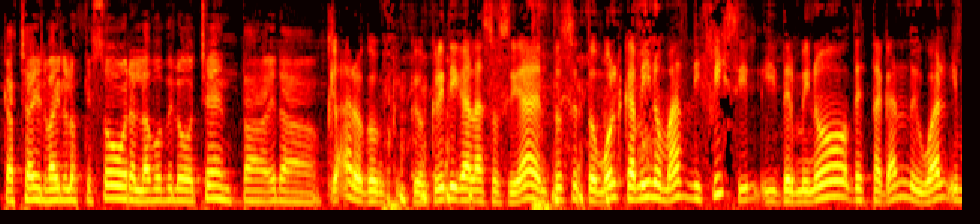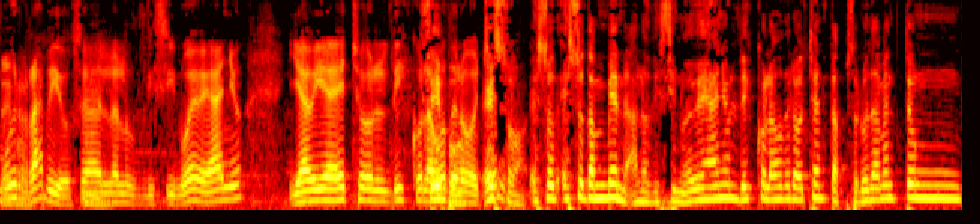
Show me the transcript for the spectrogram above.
¿cachai? El baile de los que sobran, la voz de los 80, era... Claro, con, con crítica a la sociedad. Entonces tomó el camino más difícil y terminó destacando igual y muy po. rápido. O sea, a los 19 años ya había hecho el disco La Sí, Voz de los 80. eso, eso, eso también, a los 19 años el disco La Voz de los 80, absolutamente un,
